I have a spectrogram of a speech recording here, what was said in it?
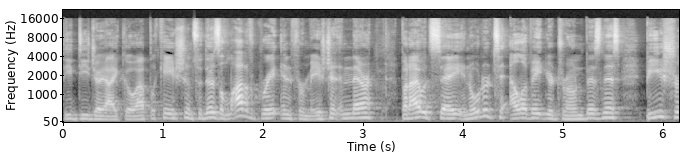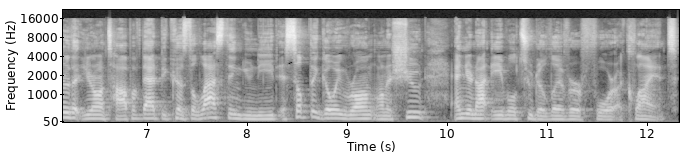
the DJI Go application. So there's a lot of great information in there. But I would say in order to elevate your drone business, be sure that you're on of that because the last thing you need is something going wrong on a shoot and you're not able to deliver for a client.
